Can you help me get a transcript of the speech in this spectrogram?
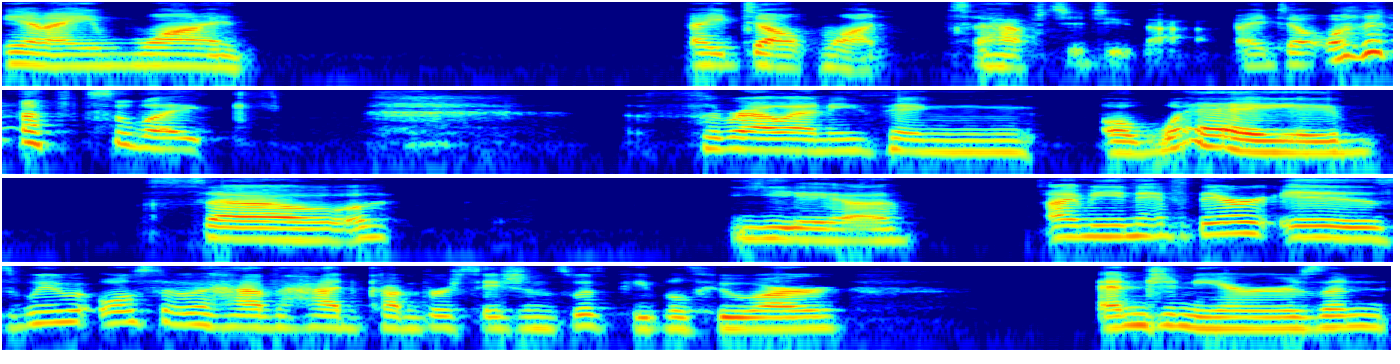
and i want i don't want to have to do that. I don't want to have to like throw anything away. So, yeah. I mean, if there is, we also have had conversations with people who are engineers and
